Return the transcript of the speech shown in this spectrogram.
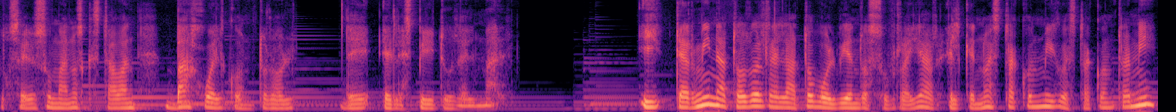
los seres humanos que estaban bajo el control del espíritu del mal. Y termina todo el relato volviendo a subrayar, el que no está conmigo está contra mí,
